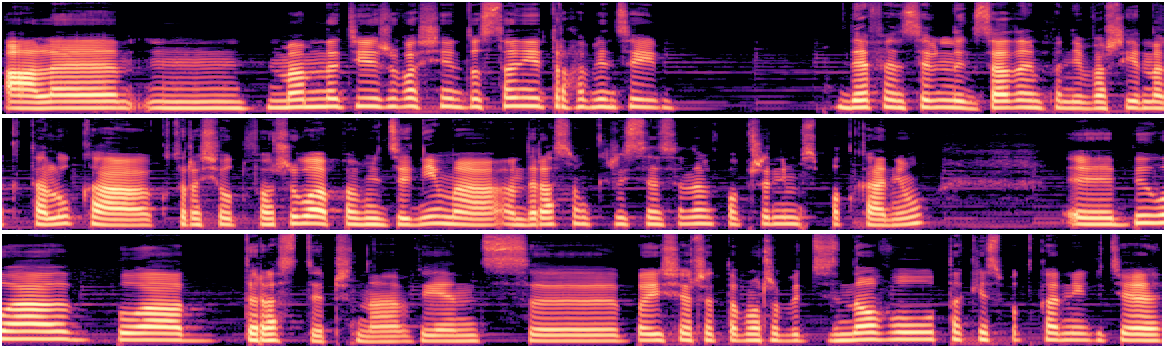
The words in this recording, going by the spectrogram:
Ale mm, mam nadzieję, że właśnie dostanie trochę więcej defensywnych zadań, ponieważ jednak ta luka, która się utworzyła pomiędzy nim a Andrasem Christensenem w poprzednim spotkaniu, y, była, była drastyczna, więc y, boję się, że to może być znowu takie spotkanie, gdzie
